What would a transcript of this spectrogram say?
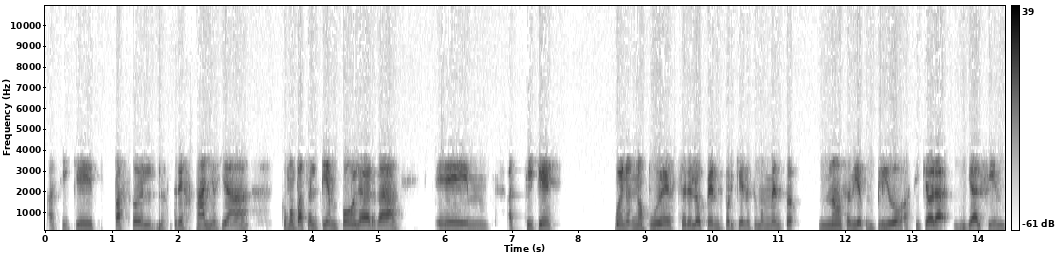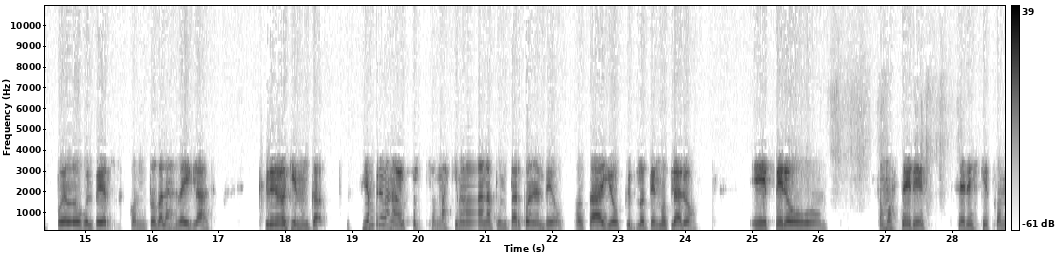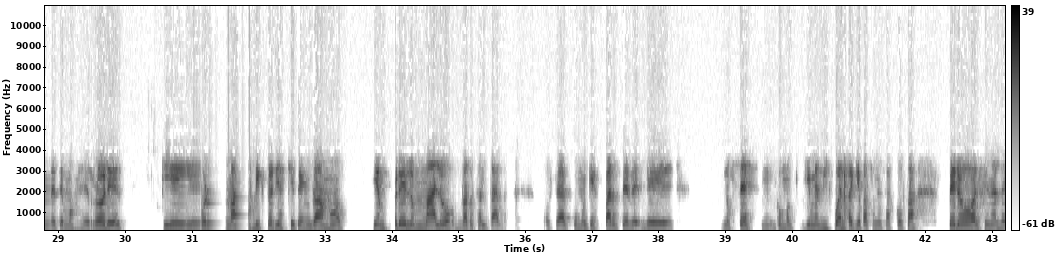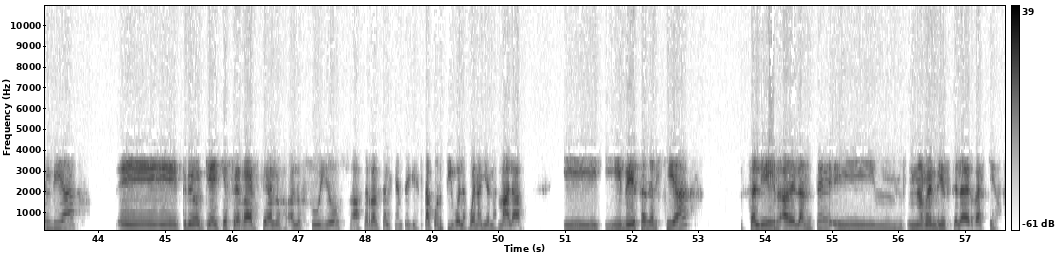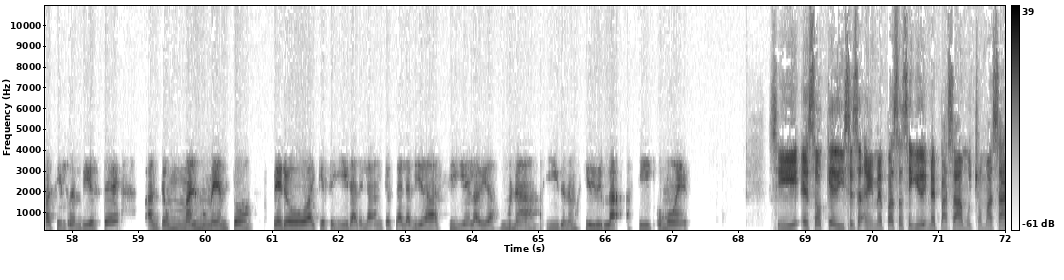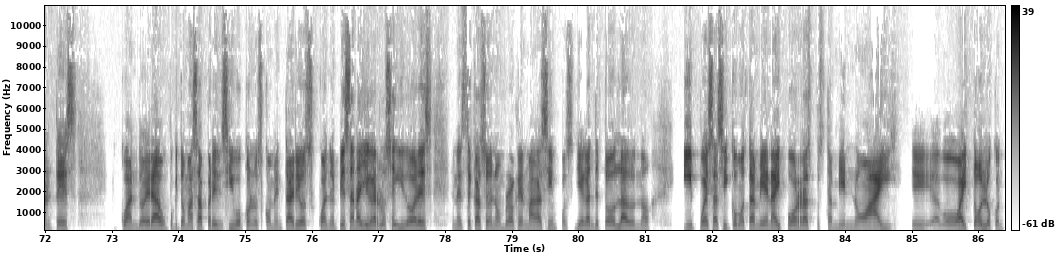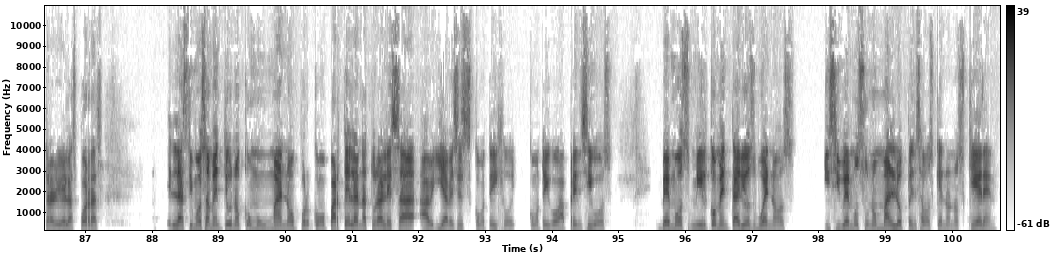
Así que pasó los tres años ya, como pasa el tiempo, la verdad. Em, así que, bueno, no pude hacer el Open porque en ese momento no se había cumplido, así que ahora ya al fin puedo volver con todas las reglas. Creo que nunca, siempre van a haber personas que me van a apuntar con el dedo. O sea, yo lo tengo claro, eh, pero somos seres, seres que cometemos errores, que por más victorias que tengamos, siempre lo malo va a resaltar. O sea, como que es parte de, de no sé, como que me di cuenta que pasan esas cosas, pero al final del día eh, creo que hay que aferrarse a los, a los suyos, aferrarse a la gente que está contigo, las buenas y las malas, y, y de esa energía salir adelante y no rendirse. La verdad es que es fácil rendirse ante un mal momento, pero hay que seguir adelante. O sea, la vida sigue, la vida es una y tenemos que vivirla así como es. Sí, eso que dices a mí me pasa seguido y me pasaba mucho más antes cuando era un poquito más aprensivo con los comentarios, cuando empiezan a llegar los seguidores, en este caso de Unbroken Magazine, pues llegan de todos lados, ¿no? Y pues así como también hay porras, pues también no hay, eh, o hay todo lo contrario de las porras. Lastimosamente uno como humano, por, como parte de la naturaleza, y a veces, como te, dijo, como te digo, aprensivos, vemos mil comentarios buenos y si vemos uno malo, pensamos que no nos quieren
